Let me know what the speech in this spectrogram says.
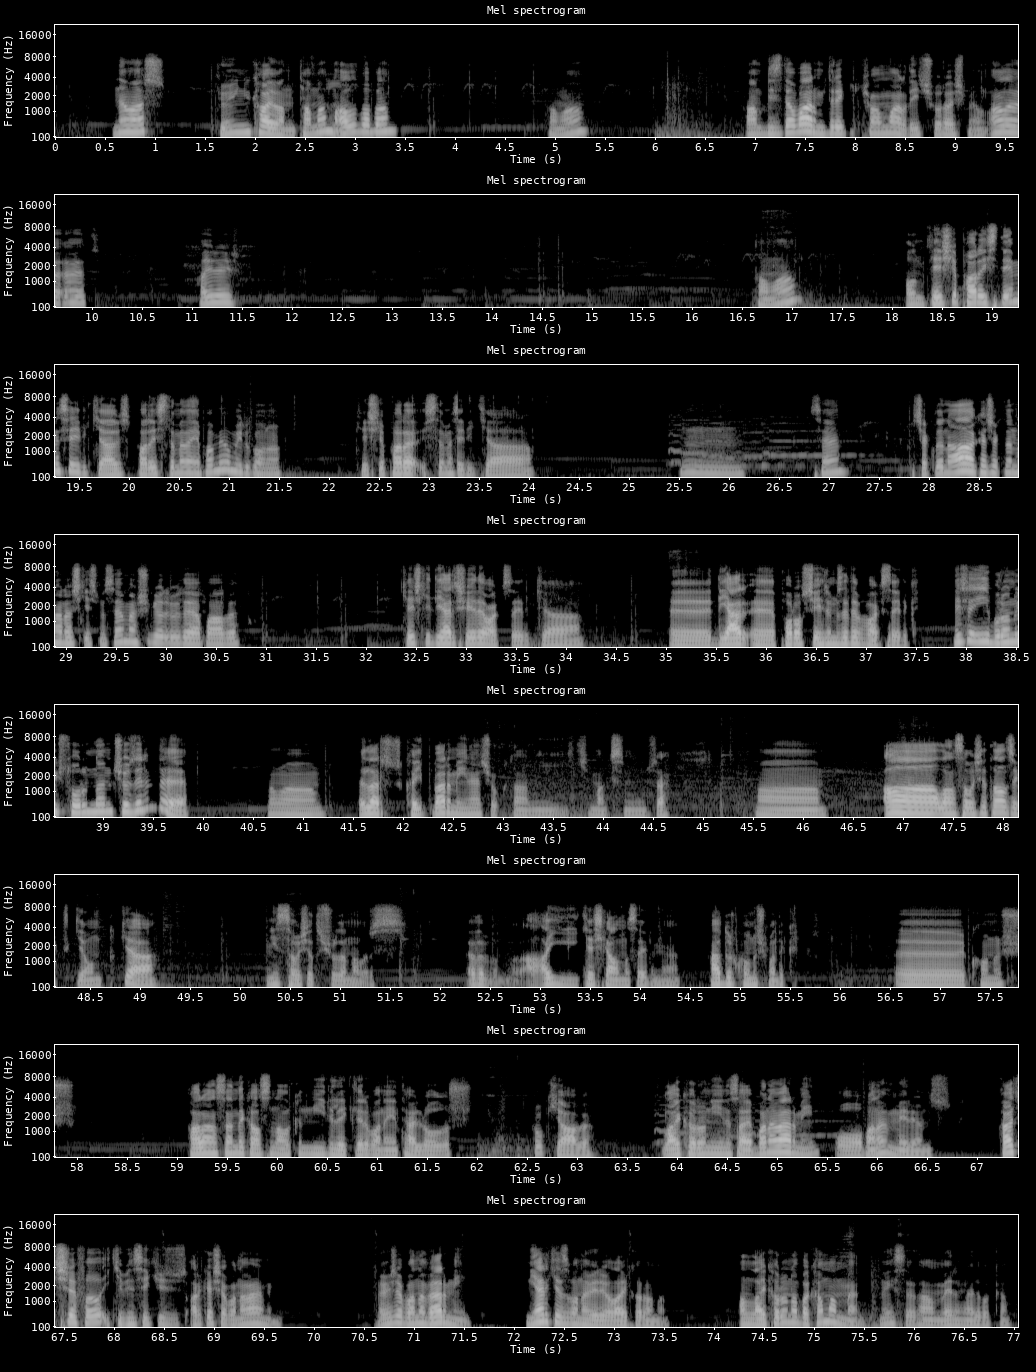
Ne var? Köyün yük hayvanı. Tamam al babam. Tamam. Tamam bizde var mı? Direkt an vardı. Hiç uğraşmayalım. Al evet. Hayır hayır. Tamam. Oğlum keşke para isteyemeseydik ya. Biz para istemeden yapamıyor muyduk onu? Keşke para istemeseydik ya. Hmm. Sen? Kaçaklarını... Aa kaçakların haraç geçmesi. Hemen şu görevi de yap abi. Keşke diğer şeye de baksaydık ya. Ee, diğer e, Poros şehrimize de bir baksaydık. Neyse iyi buranın sorunlarını çözelim de. Tamam. Beyler kayıp vermeyin ha çok. Tamam iyi. 2 maksimum güzel. Tamam. Aa lan savaş atı alacaktık ya unuttuk ya. İyi savaş atı şuradan alırız. Ya da ay keşke almasaydım ya. Ha dur konuşmadık. Ee, konuş. Paran sende kalsın halkın iyi dilekleri bana yeterli olur. Çok iyi abi. Lycaron yeni sahip. Bana vermeyin. Oo bana mı veriyorsunuz? Kaç refahı? 2800. Arkadaşlar bana vermeyin. Arkadaşlar bana vermeyin. Niye herkes bana veriyor Lycaron'u? Lan Lycaron'a bakamam ben. Neyse tamam verin hadi bakalım.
